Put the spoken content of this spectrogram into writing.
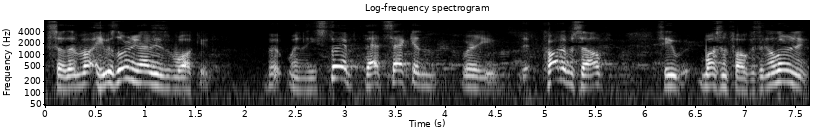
So the, he was learning as he was walking. But when he slipped, that second where he caught himself, he wasn't focusing on learning.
